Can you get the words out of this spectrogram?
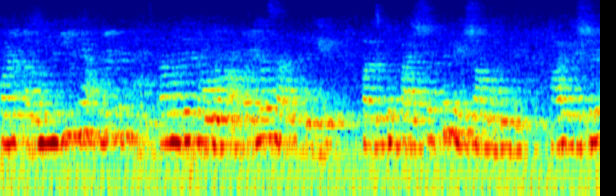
पण अजूनही हे आपल्याकडे भारतामध्ये तेवढं वापरलं जात नाही परंतु पाश्चात्य देशामध्ये हा विषय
